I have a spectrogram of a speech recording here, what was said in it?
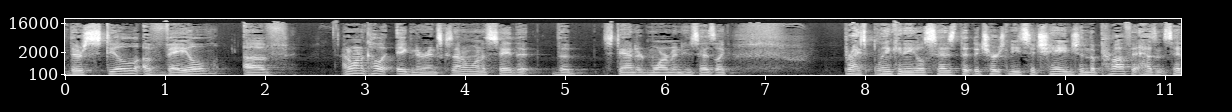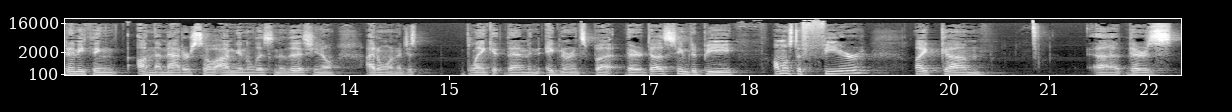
there's still a veil of, I don't want to call it ignorance because I don't want to say that the standard Mormon who says, like, Bryce Blankenagel says that the church needs to change and the prophet hasn't said anything on the matter, so I'm going to listen to this. You know, I don't want to just blanket them in ignorance, but there does seem to be almost a fear, like um, uh, there's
